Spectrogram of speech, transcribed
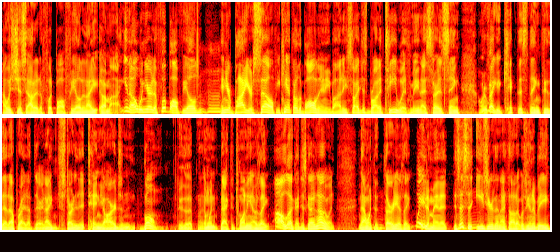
I was just out at a football field, and I, um, I- you know, when you're at a football field Mm-hmm. and you're by yourself, you can't throw the ball to anybody. So I just brought a tee with me, and I started saying, "I wonder if I could kick this thing through that upright up there." And I started at ten yards, and boom, through the. and went back to twenty. And I was like, "Oh, look, I just got another one." And I went to 30. I was like, wait a minute, is this easier than I thought it was going to be?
